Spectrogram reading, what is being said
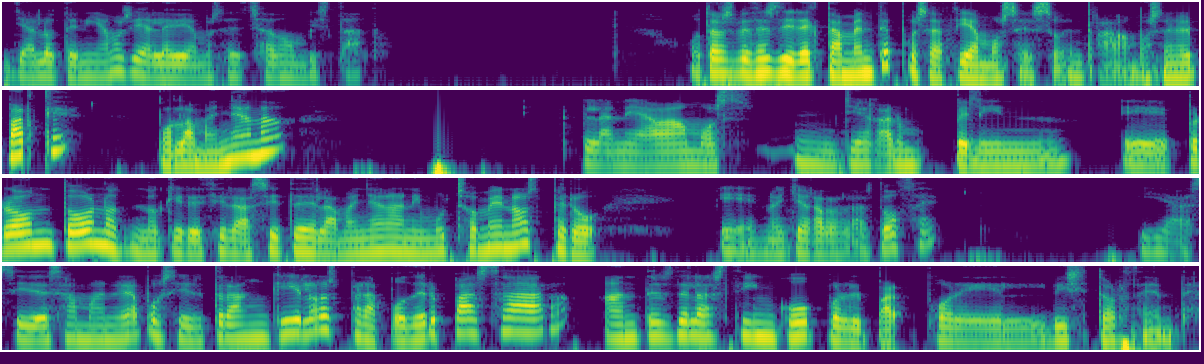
ya lo teníamos, ya le habíamos echado un vistazo. Otras veces directamente, pues hacíamos eso, entrábamos en el parque por la mañana, planeábamos mm, llegar un pelín eh, pronto, no, quiere decir a las 7 de la mañana ni mucho menos, pero eh, no llegar a las 12 y así de esa manera pues ir tranquilos para poder pasar antes de las 5 por el, por el Visitor Center.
